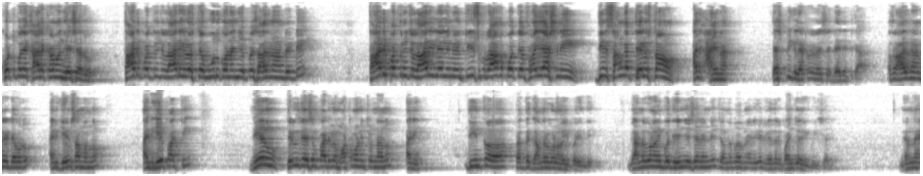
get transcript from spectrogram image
కొట్టుకునే కార్యక్రమం చేశారు. తాడిపత్రి నుంచి లారీలు వస్తే ఊరుకోనని చెప్పేసి ఆదినారాయణ రెడ్డి తాడిపత్రి నుంచి లారీలు వెళ్ళి మేము తీసుకురాకపోతే ఫ్లై యాష్ని దీని సంగతి తేలుస్తాం అని ఆయన ఎస్పీకి లెటర్ వేసాడు డైరెక్ట్గా. అసలు ఆదినారాయణ రెడ్డి ఎవరు? ఆయనకి ఏం సంబంధం? ఆయన ఏ పార్టీ? నేను తెలుగుదేశం పార్టీలో మొట్టమొదటి నుంచి ఉన్నాను అని దీంతో పెద్ద గందరగోళం అయిపోయింది. గందరగోళం అయిపోతే ఏం చేశారండి? చంద్రబాబు నాయుడు గారు ఇద్దరికి పంచాయతీకి పిలిచాడు నిన్నే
